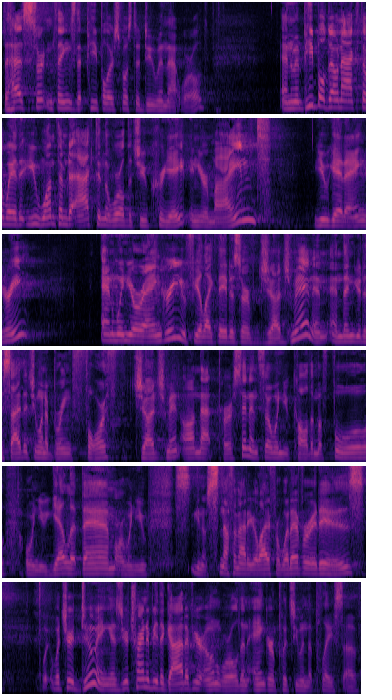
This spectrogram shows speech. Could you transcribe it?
that has certain things that people are supposed to do in that world. And when people don't act the way that you want them to act in the world that you create in your mind, you get angry. And when you're angry, you feel like they deserve judgment, and, and then you decide that you want to bring forth judgment on that person. And so when you call them a fool, or when you yell at them, or when you, you know, snuff them out of your life, or whatever it is, what you're doing is you're trying to be the God of your own world, and anger puts you in the place of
